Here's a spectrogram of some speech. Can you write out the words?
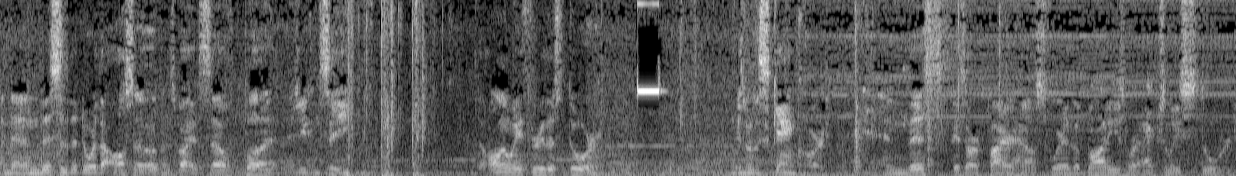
And then this is the door that also opens by itself, but as you can see, the only way through this door is with a scan card. And this is our firehouse where the bodies were actually stored.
